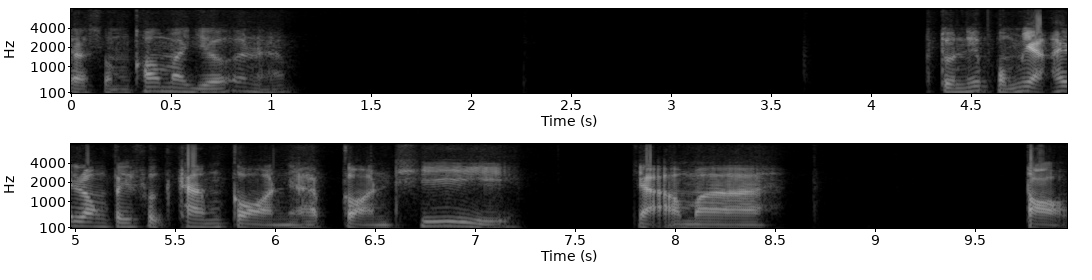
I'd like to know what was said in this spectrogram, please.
สะสมเข้ามาเยอะนะครับ ตัวนี้ผมอยากให้ลองไปฝึกทำก่อนนะครับ ก่อนที่จะเอามา ตอบ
